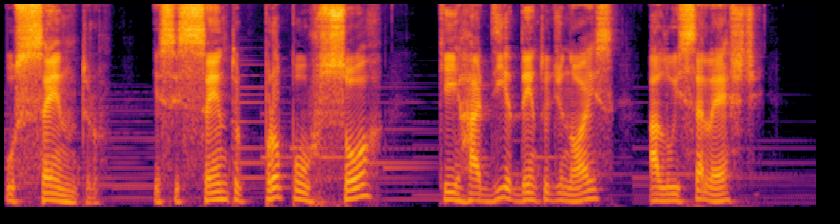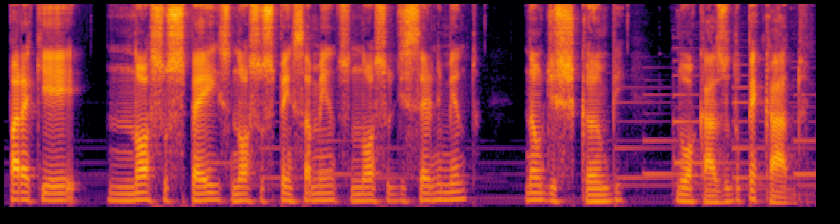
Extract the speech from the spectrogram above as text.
o centro, esse centro propulsor que irradia dentro de nós a luz celeste para que nossos pés, nossos pensamentos, nosso discernimento não descambe no ocaso do pecado.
